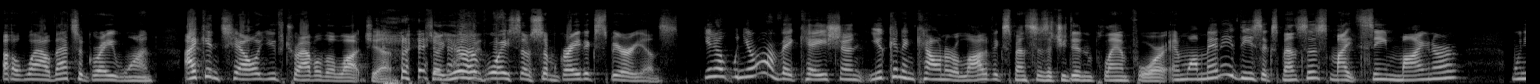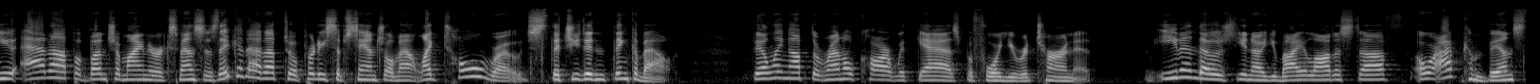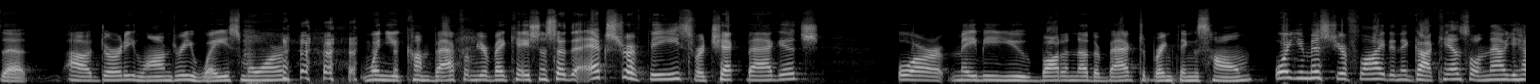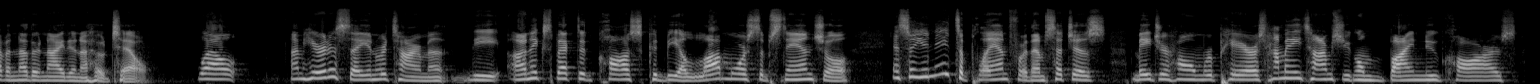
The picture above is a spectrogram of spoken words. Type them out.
Oh, wow, that's a great one. I can tell you've traveled a lot, Jen. So you're a voice of some great experience. You know, when you're on vacation, you can encounter a lot of expenses that you didn't plan for. And while many of these expenses might seem minor, when you add up a bunch of minor expenses, they could add up to a pretty substantial amount, like toll roads that you didn't think about, filling up the rental car with gas before you return it. Even those, you know, you buy a lot of stuff, or I'm convinced that uh, dirty laundry weighs more when you come back from your vacation. So the extra fees for checked baggage, or maybe you bought another bag to bring things home, or you missed your flight and it got canceled, and now you have another night in a hotel. Well, I'm here to say in retirement, the unexpected costs could be a lot more substantial. And so you need to plan for them, such as major home repairs, how many times you're going to buy new cars,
